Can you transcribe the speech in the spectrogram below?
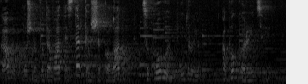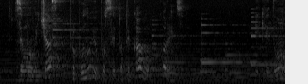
Каву можна подавати з тертим шоколадом, цукровою пудрою або корицею. Зимовий час пропоную посипати каву корицею. Як відомо,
